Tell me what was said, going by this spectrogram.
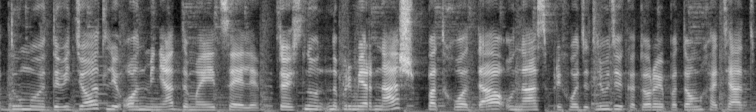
думаю, доведет ли он меня до моей цели. То есть, ну, например, наш подход, да, у нас приходят люди, которые потом хотят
